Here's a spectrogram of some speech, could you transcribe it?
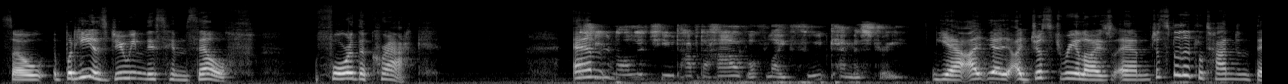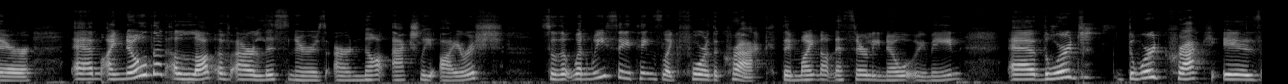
So, but he is doing this himself for the crack. Um, sheer knowledge you'd have to have of like food chemistry. Yeah, I I just realized um just a little tangent there. Um, I know that a lot of our listeners are not actually Irish, so that when we say things like "for the crack," they might not necessarily know what we mean. Uh, the word the word crack is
